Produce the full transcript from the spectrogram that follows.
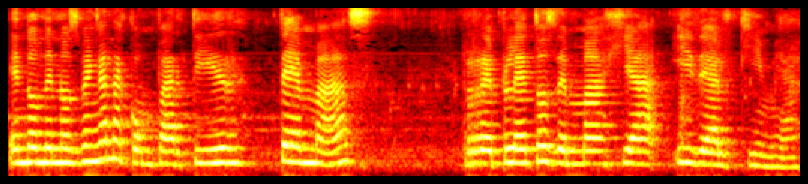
en donde nos vengan a compartir temas repletos de magia y de alquimia.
